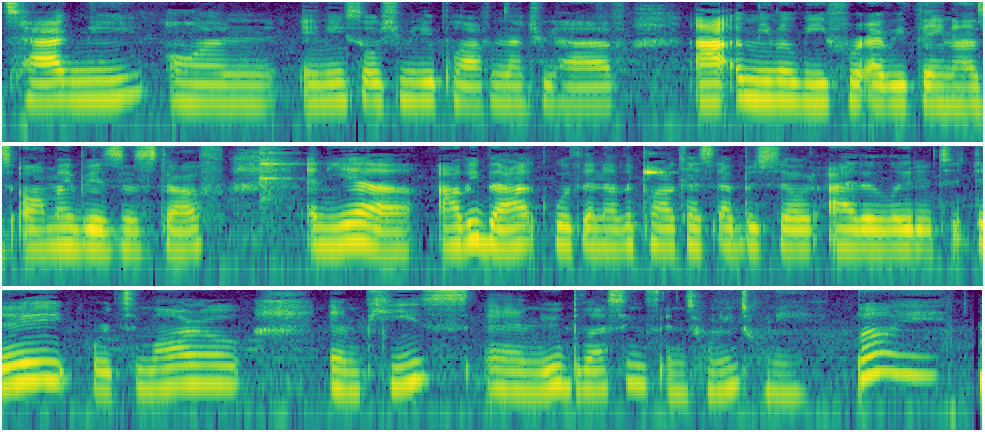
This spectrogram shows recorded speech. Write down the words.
Tag me on any social media platform that you have at Amina Lee for everything. That's all my business stuff. And yeah, I'll be back with another podcast episode either later today or tomorrow. And peace and new blessings in 2020. Bye.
